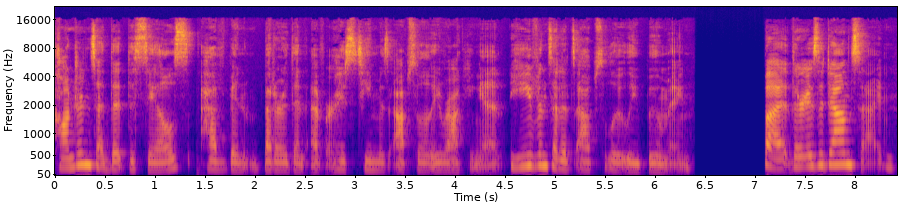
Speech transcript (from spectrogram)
Condren said that the sales have been better than ever. His team is absolutely rocking it. He even said it's absolutely booming. But there is a downside.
